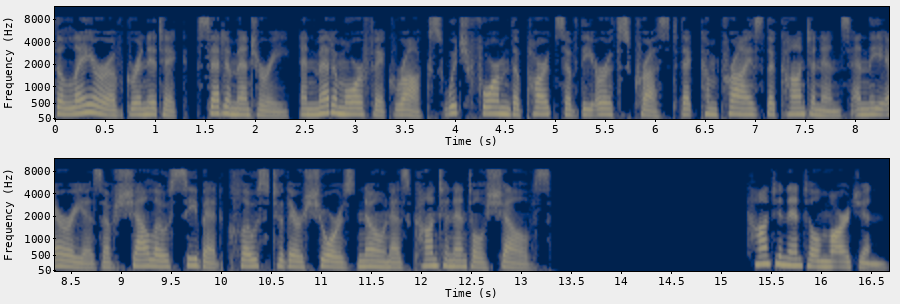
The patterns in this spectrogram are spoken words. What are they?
the layer of granitic, sedimentary, and metamorphic rocks which form the parts of the Earth's crust that comprise the continents and the areas of shallow seabed close to their shores known as continental shelves. Continental margin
